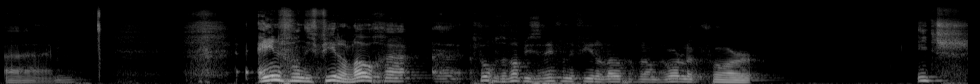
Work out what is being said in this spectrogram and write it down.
ehm, een van die virologen. eh, volgens de wappies is een van die virologen verantwoordelijk voor. iets.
